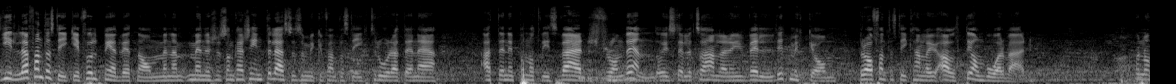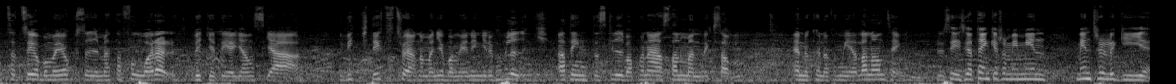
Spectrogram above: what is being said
gillar fantastik är fullt medvetna om, men människor som kanske inte läser så mycket fantastik tror att den är att den är på något vis världsfrånvänd och istället så handlar den ju väldigt mycket om, bra fantastik handlar ju alltid om vår värld. På något sätt så jobbar man ju också i metaforer, vilket är ganska viktigt tror jag när man jobbar med en yngre publik. Att inte skriva på näsan men liksom ändå kunna förmedla någonting. Precis, jag tänker som i min, min trilogi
